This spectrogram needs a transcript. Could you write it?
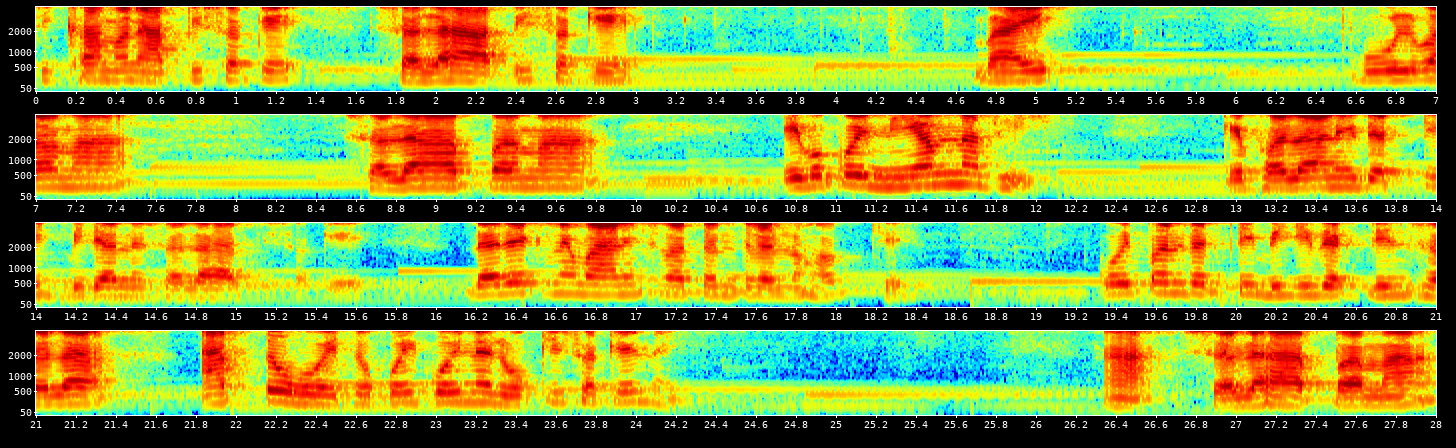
શિખામણ આપી શકે, સલાહ આપી શકે? ભાઈ, બોલવામાં, સલાહ આપવામાં એવો કોઈ નિયમ નથી કે ફલાણી વ્યક્તિ જ બીજાને સલાહ આપી શકે? દરેકને વાણી સ્વાતંત્ર્યનો હક છે. કોઈ પણ વ્યક્તિ બીજી વ્યક્તિને સલાહ આપતો હોય તો કોઈ કોઈને રોકી શકે નહીં. હા, સલાહ આપવામાં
